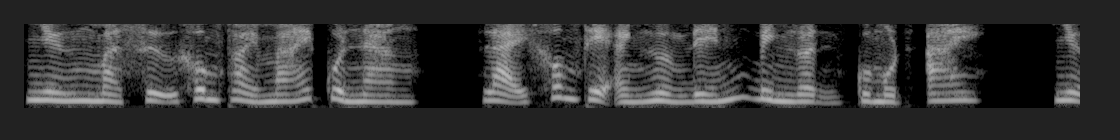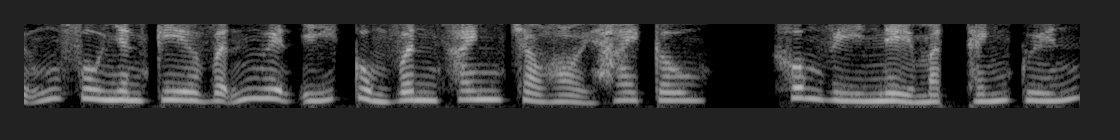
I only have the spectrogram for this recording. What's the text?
Nhưng mà sự không thoải mái của nàng lại không thể ảnh hưởng đến bình luận của một ai. Những phu nhân kia vẫn nguyện ý cùng Vân Khanh chào hỏi hai câu, không vì nể mặt thánh quyến,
